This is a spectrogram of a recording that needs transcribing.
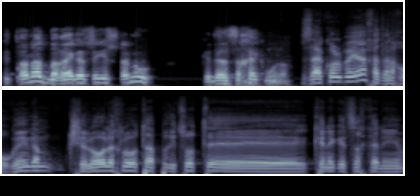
פתרונות ברגע שישתנו כדי לשחק מולו. זה הכל ביחד, ואנחנו רואים גם, כשלא הולך לו את הפריצות אה, כנגד שחקנים,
